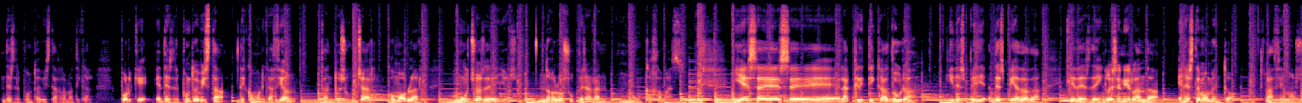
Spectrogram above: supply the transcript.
desde el punto de vista gramatical, porque eh, desde el punto de vista de comunicación, tanto escuchar como hablar, muchos de ellos no lo superarán nunca jamás. Y esa es eh, la crítica dura y despiadada que desde Inglés en Irlanda en este momento hacemos.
